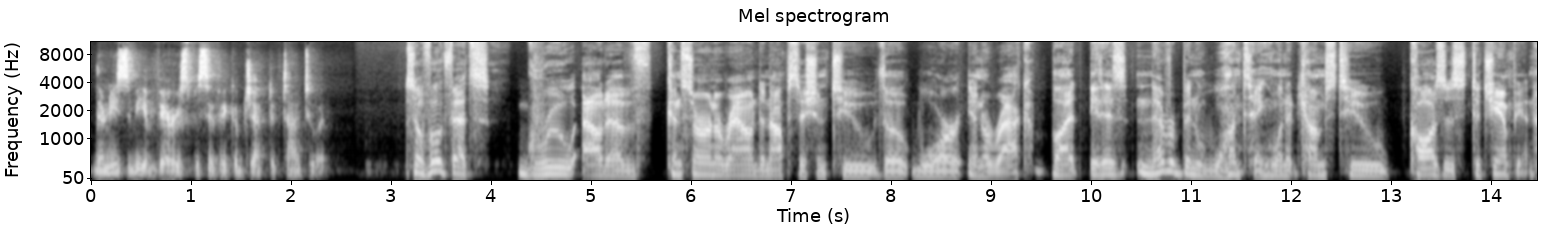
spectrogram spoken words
there needs to be a very specific objective tied to it. So vote vets grew out of concern around an opposition to the war in Iraq, but it has never been wanting when it comes to causes to champion.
